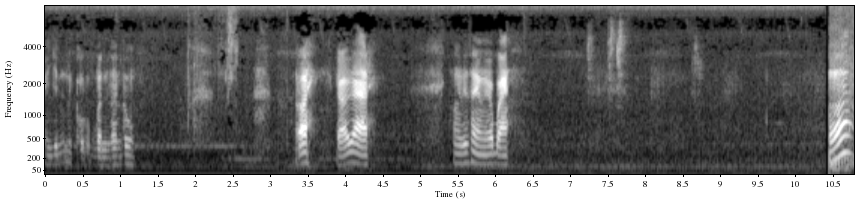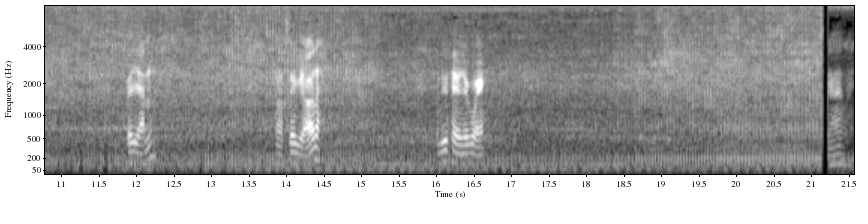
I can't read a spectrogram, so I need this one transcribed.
nó dính cái cục bình lên luôn. Rồi, gỡ ra con tiếp theo nha các bạn. Nữa cái rãnh rồi, sẽ gỡ đây. Con tiếp theo nha các bạn Cá rồi.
